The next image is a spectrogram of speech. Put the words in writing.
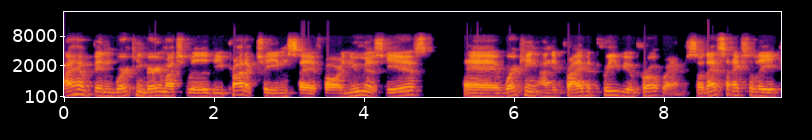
I have been working very much with the product teams uh, for numerous years, uh, working on the private preview program. So that's actually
